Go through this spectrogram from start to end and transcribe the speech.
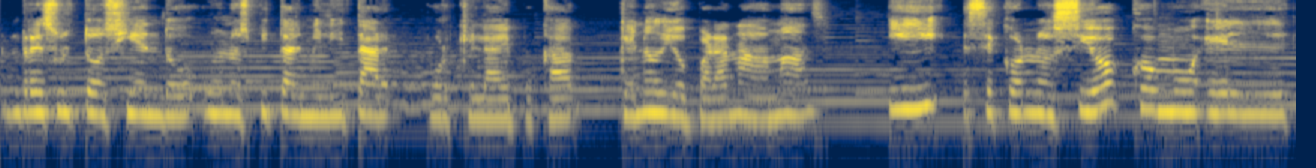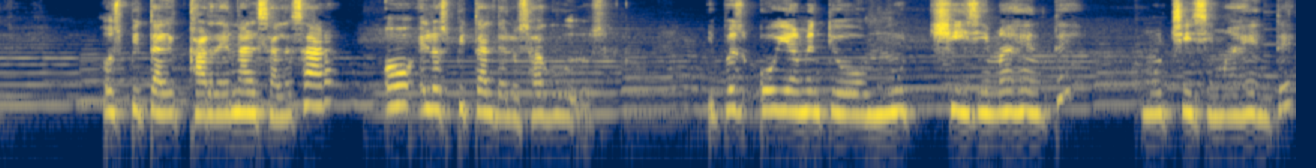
resultó siendo un hospital militar porque la época que no dio para nada más y se conoció como el Hospital Cardenal Salazar o el Hospital de los Agudos. Y pues obviamente hubo muchísima gente, muchísima gente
